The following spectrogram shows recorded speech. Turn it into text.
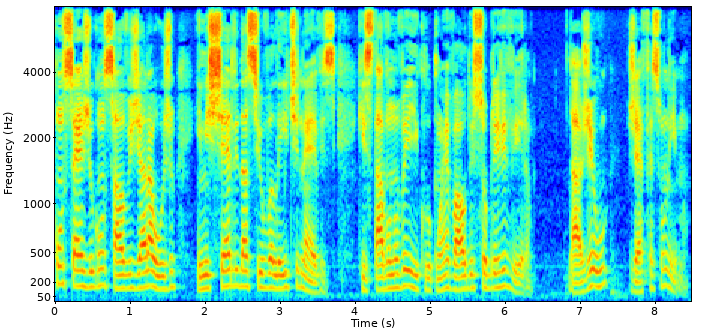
com Sérgio Gonçalves de Araújo e Michele da Silva Leite Neves, que estavam no veículo com Evaldo e sobreviveram. Da AGU, Jefferson Lima.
